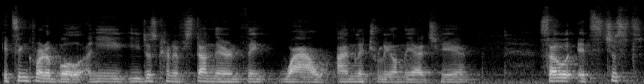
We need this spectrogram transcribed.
it's incredible, and you you just kind of stand there and think, "Wow, I'm literally on the edge here." So it's just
